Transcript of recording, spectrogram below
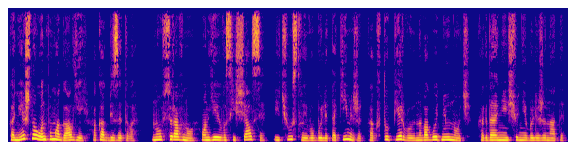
Конечно, он помогал ей, а как без этого? Но все равно он ею восхищался, и чувства его были такими же, как в ту первую новогоднюю ночь, когда они еще не были женаты.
